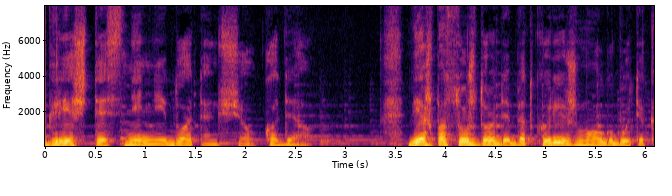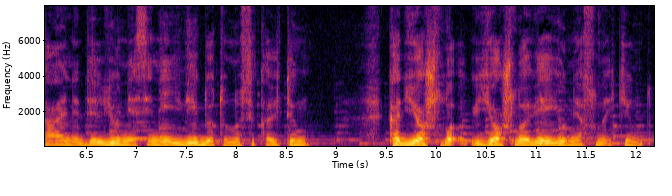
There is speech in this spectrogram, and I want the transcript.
griežtesni nei duoti anksčiau. Kodėl? Viešpas uždraudė bet kurį žmogų būti kalnė dėl jų neseniai įvykdytų nusikaltimų, kad jo, šlo, jo šlovė jų nesunaikintų.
